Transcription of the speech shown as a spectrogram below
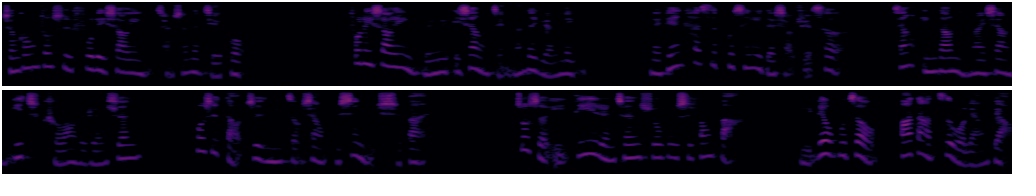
成功都是复利效应产生的结果。复利效应源于一项简单的原理：每天看似不经意的小决策，将引导你迈向你一直渴望的人生。或是导致你走向不幸与失败。作者以第一人称说故事方法，以六步骤、八大自我量表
